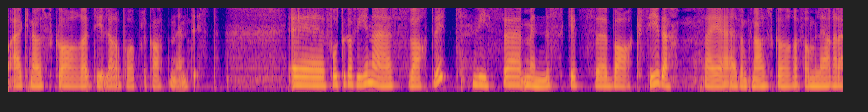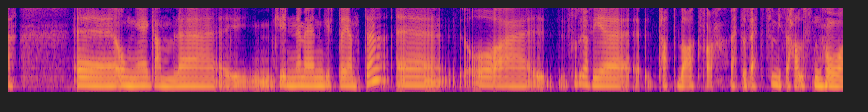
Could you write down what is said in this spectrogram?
er Knausgård tydeligere på plakaten enn sist. Eh, fotografiene er svart-hvitt, viser menneskets eh, bakside, sier, som Knausgård formulerer det. Uh, unge, gamle kvinner, menn, gutter, jenter. Uh, og uh, fotografiet tatt bakfra, rett og slett, som viser halsen og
